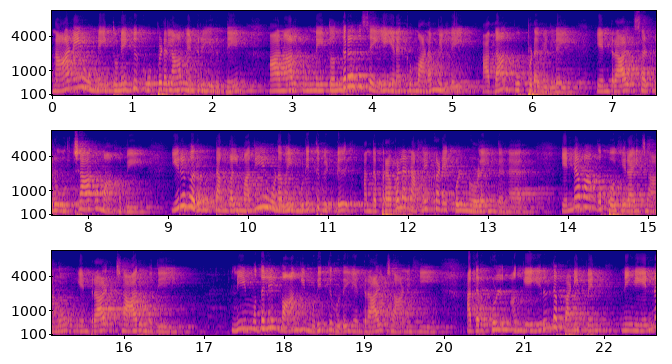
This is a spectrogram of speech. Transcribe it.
நானே உன்னை துணைக்கு கூப்பிடலாம் என்று இருந்தேன். ஆனால் உன்னை தொந்தரவு செய்ய எனக்கு மனமில்லை. அதான் கூப்பிடவில்லை. என்றால் சற்று உற்சாகமாகவே. இருவரும் தங்கள் மதிய உணவை முடித்துவிட்டு அந்த பிரபல நகைக்கடைக்குள் நுழைந்தனர். என்ன வாங்கப் போகிறாய் ஜானு? என்றாள் சாருமதி. நீ முதலில் வாங்கி முடித்துவிடு என்றாள் ஜானகி. அதற்குள் அங்கே இருந்த பணிப்பெண் நீங்க என்ன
